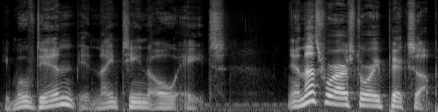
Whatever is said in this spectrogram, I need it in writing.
He moved in in 1908. And that's where our story picks up.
